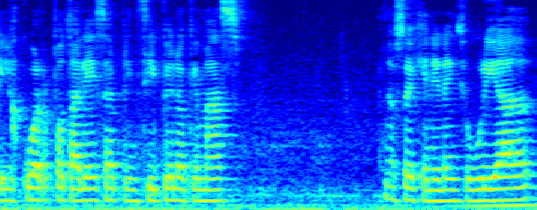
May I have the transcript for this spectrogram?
el cuerpo tal vez al principio lo que más, no sé, genera inseguridad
